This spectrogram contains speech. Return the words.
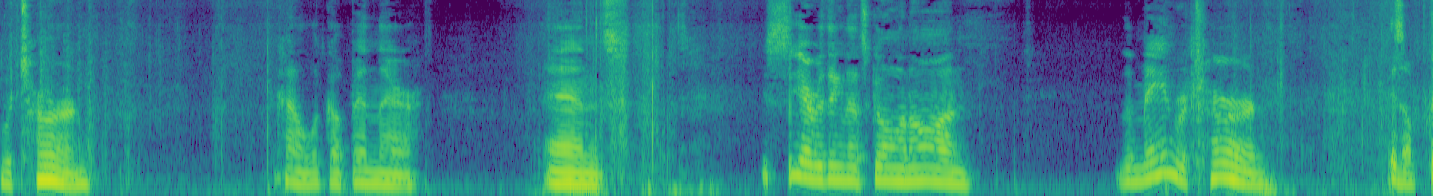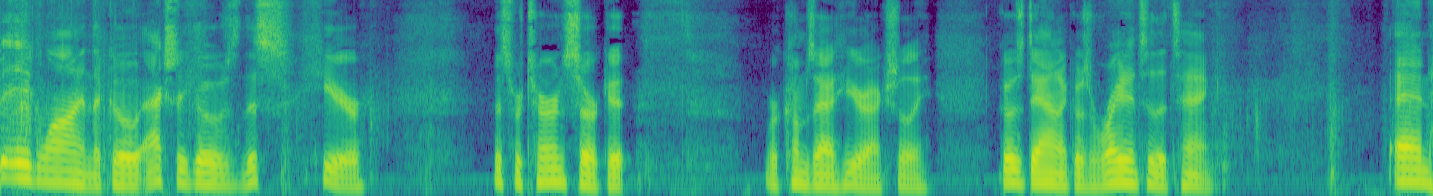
return. Kind of look up in there. And you see everything that's going on. The main return is a big line that go actually goes this here, this return circuit, where it comes out here actually goes down, it goes right into the tank. And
